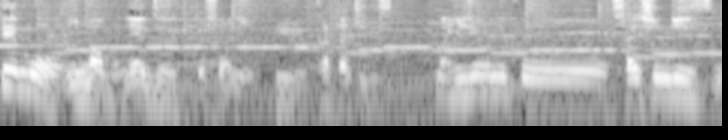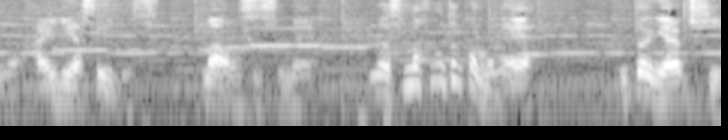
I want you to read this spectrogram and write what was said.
で、もう今もね、ずっとソニーという形です。まあ、非常にこう、最新技術も入りやすいです、まあおすすめ。まあ、スマホとかもね、本当はギャラクシー、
